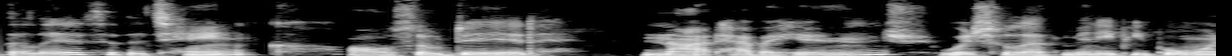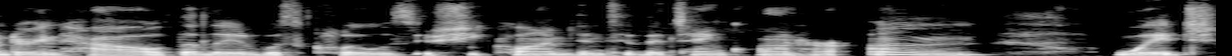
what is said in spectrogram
The lid to the tank also did not have a hinge, which left many people wondering how the lid was closed if she climbed into the tank on her own. Which,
